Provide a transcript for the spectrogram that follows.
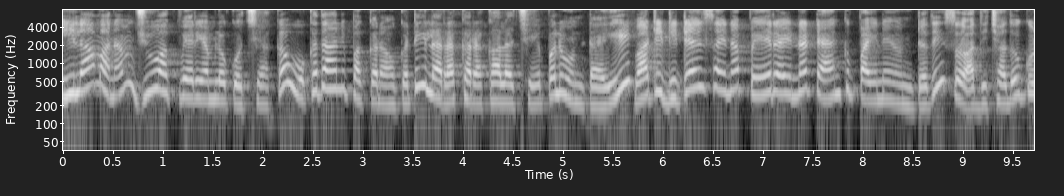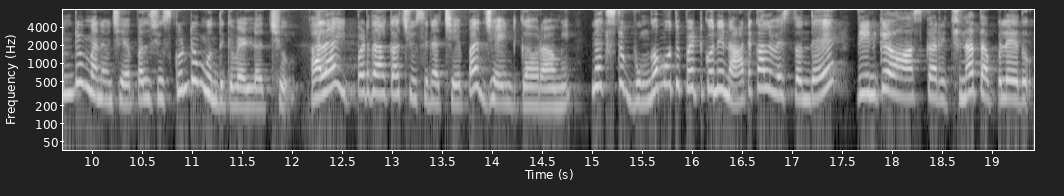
ఇలా మనం జూ అక్వేరియంలోకి వచ్చాక ఒకదాని పక్కన ఒకటి ఇలా రకరకాల చేపలు ఉంటాయి. వాటి డీటెయిల్స్ అయినా పేరైనా ట్యాంక్ పైనే ఉంటది. సో అది చదువుకుంటూ మనం చేపలు చూసుకుంటూ ముందుకు వెళ్ళొచ్చు. అలా ఇప్పటిదాకా చూసిన చేప జైంట్ గౌరామి. నెక్స్ట్ బుంగమూతి పెట్టుకుని నాటకాలు వేస్తుందే? దీనికి ఆస్కార్ ఇచ్చినా తప్పులేదు.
